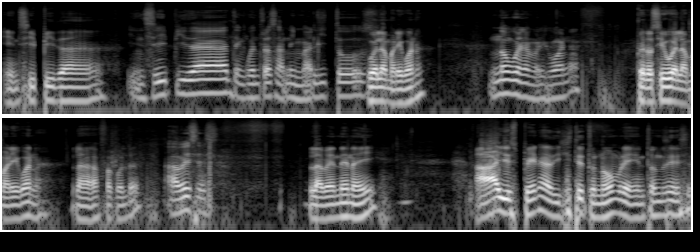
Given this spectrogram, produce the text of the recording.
insípida, Insípida, te encuentras animalitos. huele a marihuana. No huele a marihuana. Pero sí huele a marihuana, la facultad. A veces. ¿La venden ahí? Ay, espera, dijiste tu nombre, entonces...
